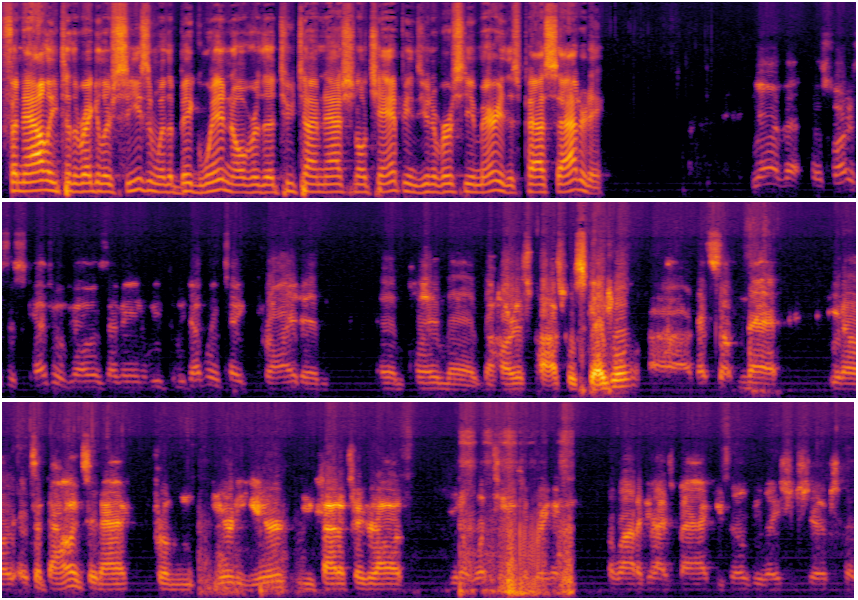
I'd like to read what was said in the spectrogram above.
finale to the regular season with a big win over the two-time national champions, University of Mary, this past Saturday. Yeah, as far as the schedule goes, I mean, we, we definitely take pride in, in playing the, the hardest possible schedule. Uh, that's something that, you know, it's a balancing act from year to year. You kind of figure out, you know, what teams are bringing a lot of guys back. You build relationships. But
